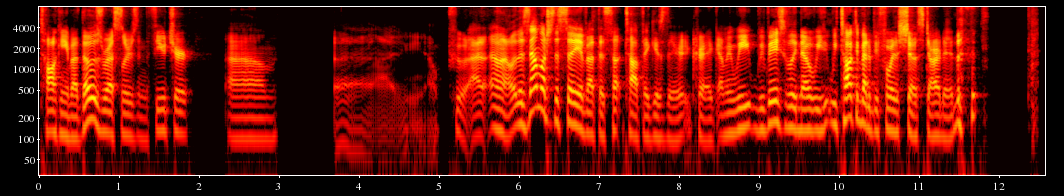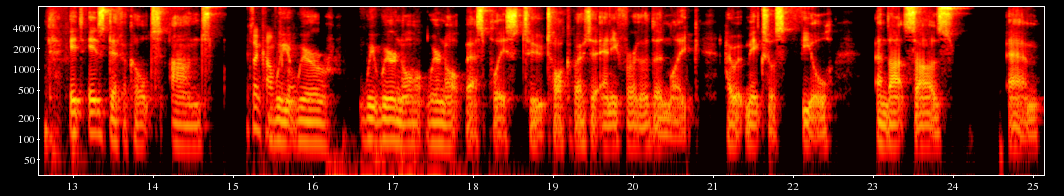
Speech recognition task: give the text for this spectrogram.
talking about those wrestlers in the future. Um, uh, I, don't know. There's not much to say about this topic, is there, Craig? I mean, we, we basically know we, we talked about it before the show started. it is difficult, and it's uncomfortable. We, we're we, we're not we're not best placed to talk about it any further than like how it makes us feel and that's as um,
